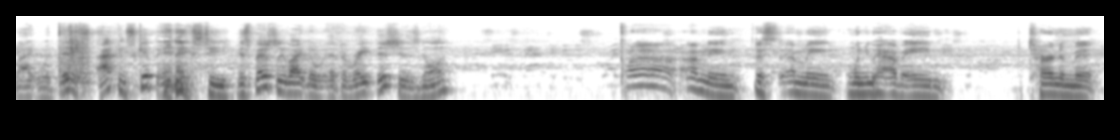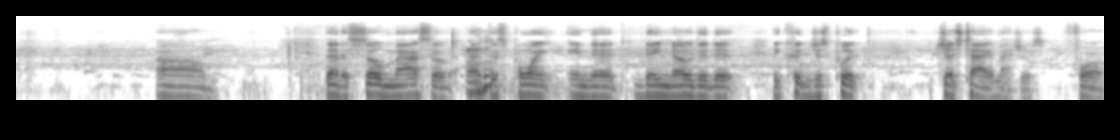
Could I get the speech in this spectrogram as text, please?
Like with this, I can skip NXT, especially like the at the rate this shit is going. Uh, I mean, this. I mean, when you have a tournament, um, that is so massive at this point, and that they know that it, they couldn't just put just tag matches for.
